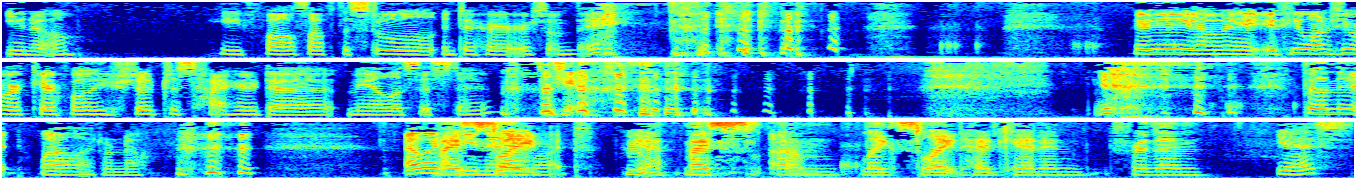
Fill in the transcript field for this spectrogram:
you know, he falls off the stool into her or something. Maybe Yame, if he wanted to be more careful, he should have just hired a male assistant. yeah, But then, well, I don't know. I like My Mina slight- a lot. yeah. My um like slight headcanon for them Yes.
